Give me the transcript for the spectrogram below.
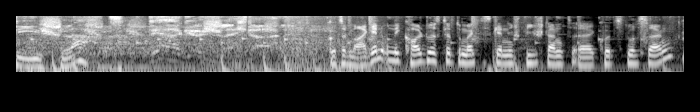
Die Schlacht der Geschlechter. Guten Morgen. Und Nicole, du hast gesagt, du möchtest gerne den Spielstand äh, kurz durchsagen.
